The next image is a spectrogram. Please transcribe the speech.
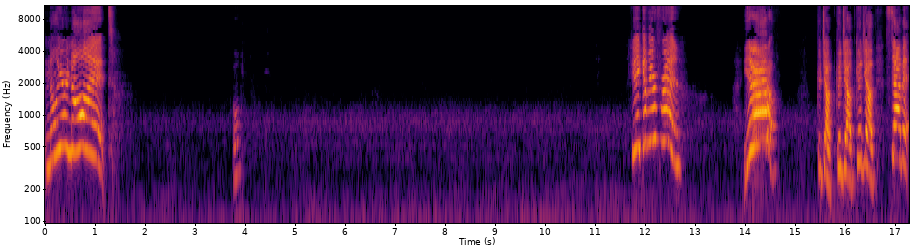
No, you're not. Oh. Jake, I'm your friend. Yeah. Good job. Good job. Good job. Stab it.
